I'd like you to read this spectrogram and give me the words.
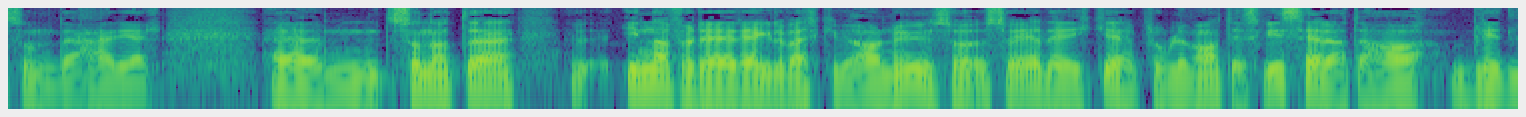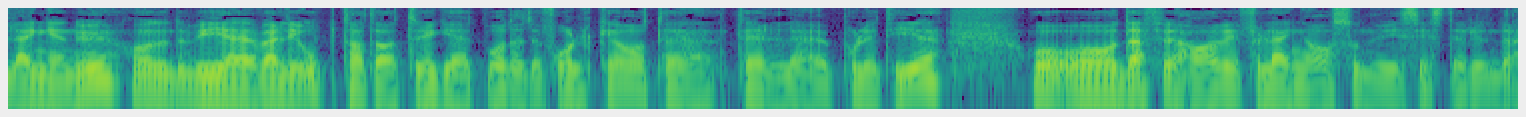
som det her gjelder. Sånn at Innenfor det regelverket vi har nå, så, så, er det ikke problematisk. Vi ser at det har blitt lenge nå, og vi er veldig opptatt av trygghet både til folket og til, til politiet. Og, og, Derfor har vi forlenga også nå i siste runde.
